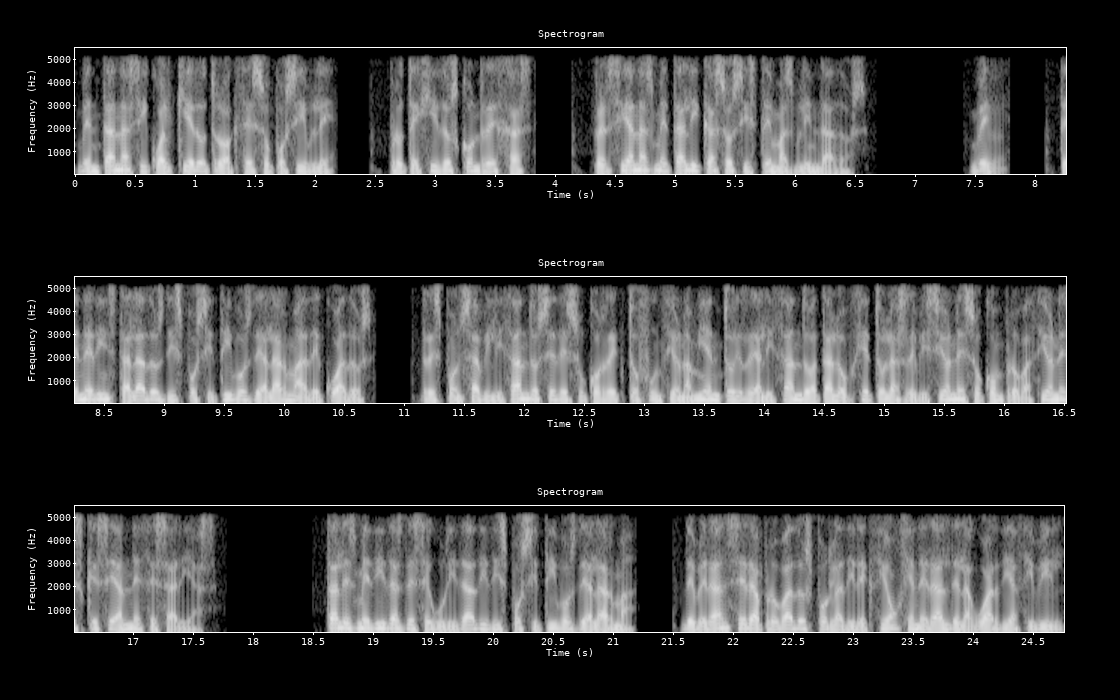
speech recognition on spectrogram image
ventanas y cualquier otro acceso posible, protegidos con rejas, persianas metálicas o sistemas blindados. B. Tener instalados dispositivos de alarma adecuados, responsabilizándose de su correcto funcionamiento y realizando a tal objeto las revisiones o comprobaciones que sean necesarias. Tales medidas de seguridad y dispositivos de alarma, deberán ser aprobados por la Dirección General de la Guardia Civil,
